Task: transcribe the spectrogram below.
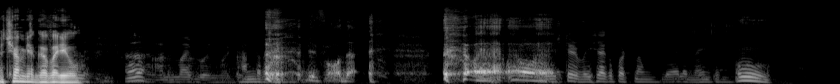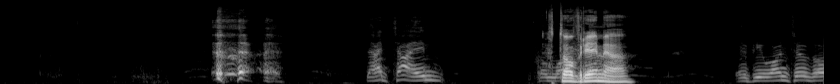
о чем я говорил. అందరూ Before that. రిజిస్టర్డ్ విశాఖపట్నం నైన్టీన్ that time, from В то Vizag, время, if you want to go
